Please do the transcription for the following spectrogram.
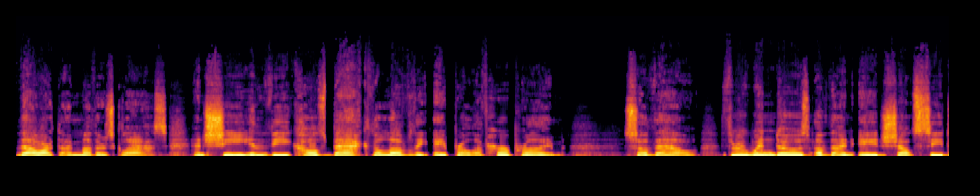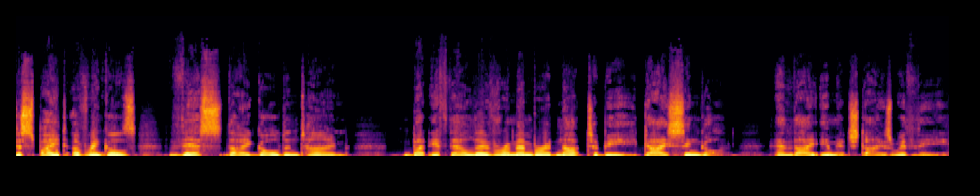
Thou art thy mother's glass, and she in thee calls back the lovely April of her prime. So thou, through windows of thine age, shalt see, despite of wrinkles, this thy golden time. But if thou live remembered not to be, die single, and thy image dies with thee.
